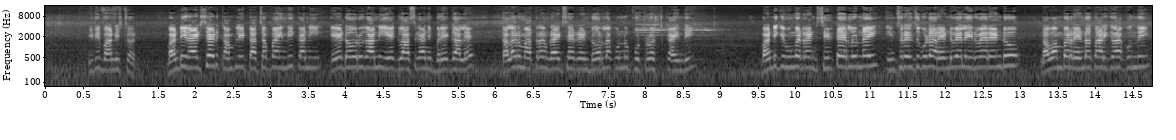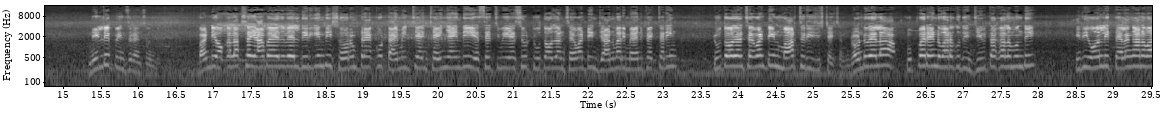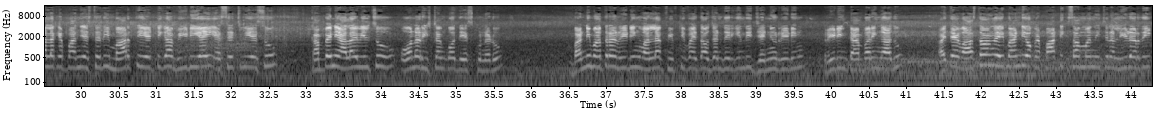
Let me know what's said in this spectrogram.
ఇది బండి స్టోరీ బండి right side complete touch up అయింది కానీ ఏ డోర్ కానీ ఏ గ్లాస్ కానీ బ్రేక్ కాలే. కలర్ మాత్రం రైట్ సైడ్ రెండు డోర్లకు ఉన్న ఫుట్ రోస్ట్కి అయింది. బండికి ముంగట రెండు సిల్ టైర్లు ఉన్నాయి. ఇన్సూరెన్స్ కూడా రెండు వేల ఇరవై రెండు నవంబర్ రెండో తారీఖు దాకా ఉంది. నిల్లిప్ ఇన్సూరెన్స్ ఉంది. బండి ఒక లక్ష యాభై ఐదు వేలు తిరిగింది. Showroom track timing change change అయింది. ఎస్హెచ్విఎస్ టూ థౌజండ్ సెవెంటీన్ జనవరి manufacturing two thousand seventeen March registration రెండు వేల ముప్పై రెండు వరకు దీని జీవితకాలం ఉంది. ఇది ఓన్లీ తెలంగాణ వాళ్ళకే పనిచేస్తుంది. Maruti Ertiga VDI SHVS company alloy wheels owner ఇష్టం కో తీసుకున్నాడు బండి మాత్రం reading one lakh fifty five thousand తిరిగింది. జెన్యున్ రీడింగ్ రీడింగ్ ట్యాంపరింగ్ కాదు. అయితే వాస్తవంగా ఈ బండి ఒక పార్టీకి సంబంధించిన లీడర్ది.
